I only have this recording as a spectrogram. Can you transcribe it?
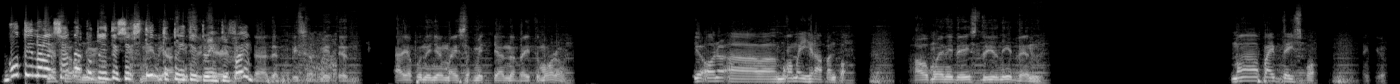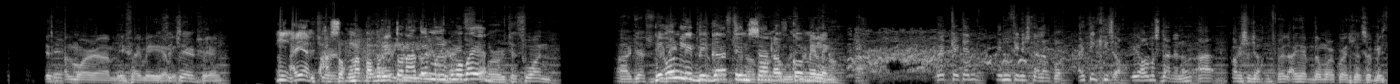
Buti na lang Yes, sana Honor. 2016 to Maybe ask Mr. Chair 2025. That, uh, that be submitted. Kaya po ninyong may submit yan na by tomorrow. Your Honor, ah, mukhang mahihirapan po. How many days do you need then? Mga 5 days po. Thank you. Just one more, um, if I may, uh, Mr. Mr. Chair. Chair. Mm, Ayan, pasok na paborito you natin mga kababayan. Or just one. Uh, just The only to begotten son of Congressman Comelec. Wait, can, can can you finish na lang po? I think he's you're almost done, ano? Uh, Congressman. Well, I have no more questions of Mr.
